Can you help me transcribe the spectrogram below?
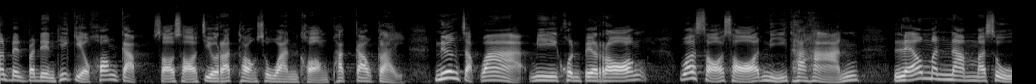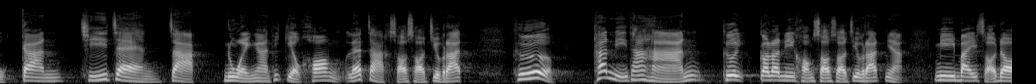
มันเป็นประเด็นที่เกี่ยวข้องกับสสจิรัตทองสุวรรณของพรรคก้าวไกล เนื่องจากว่ามีคนไปร้องว่าสสหนีทหาร แล้วมันนำมาสู่การชี้แจงจากหน่วยงานที่เกี่ยวข้อง และจากสสจิรัตคือท่านหนีทหารคือกรณีของสสจิรัตเนี่ยมีใบสอดอ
